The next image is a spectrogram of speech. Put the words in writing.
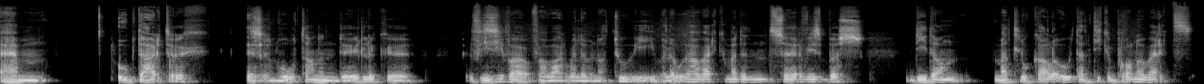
Um, ook daar terug is er nood aan een duidelijke visie van, van waar willen we naartoe. Willen we gaan werken met een servicebus die dan met lokale authentieke bronnen werkt?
